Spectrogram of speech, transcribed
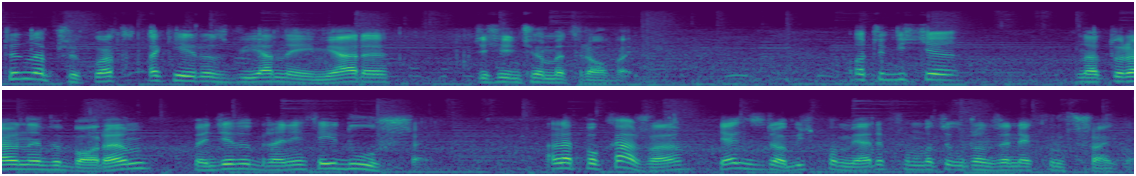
czy na przykład takiej rozwijanej miary 10-metrowej. Oczywiście naturalnym wyborem będzie wybranie tej dłuższej, ale pokażę, jak zrobić pomiary przy pomocy urządzenia krótszego.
